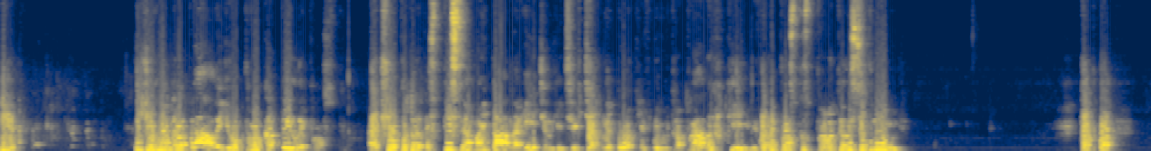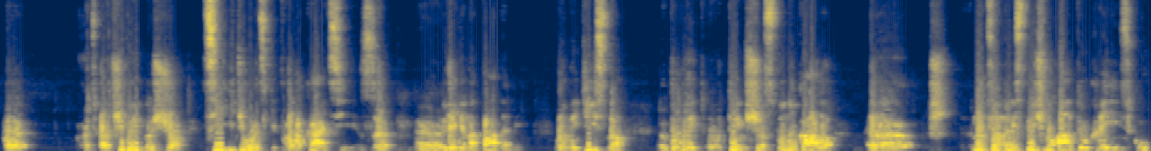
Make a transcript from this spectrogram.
І його не обрали, його прокатили просто. А якщо ви подивитесь після Майдана рейтинги цих тягнеботів і ультраправих в Києві, вони просто превратилися в нуль. Тобто, е, очевидно, що ці ідіотські провокації з е, Ленінападами, вони дійсно були е, тим, що спонукало націоналістичну антиукраїнську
